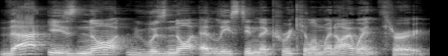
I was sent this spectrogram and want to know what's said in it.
That is not, was not at least in the curriculum when I went through.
